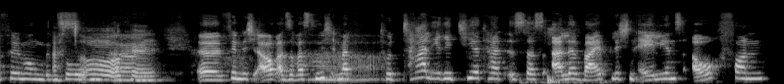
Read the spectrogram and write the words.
Verfilmungen bezogen. So, okay. ähm, äh, Finde ich auch. Also was mich ah. immer total irritiert hat, ist, dass alle weiblichen Aliens auch von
